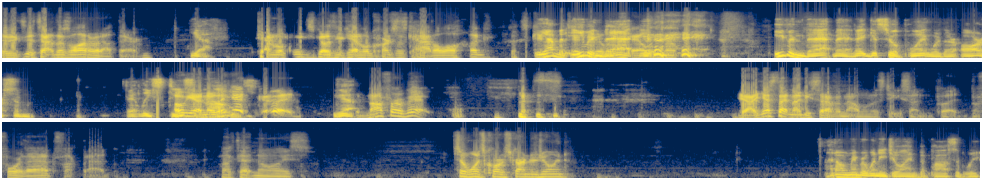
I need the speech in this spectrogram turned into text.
It, it's out. There's a lot of it out there. Yeah. Cannibal. We just go through Cannibal Corpse's catalog. Get- Yeah, but even that, it- Even that, man, it gets to a point where there are some, at least. Oh yeah, decent no, they get good, Yeah, but not for a bit. yeah, I guess that '97 album is decent, but before that, fuck that. Fuck that noise. so once Corpse Grinder joined, I don't remember when he joined, but possibly.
